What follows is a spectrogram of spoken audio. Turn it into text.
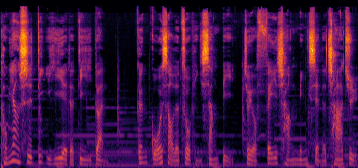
同样是第一页的第一段，跟国小的作品相比，就有非常明显的差距。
